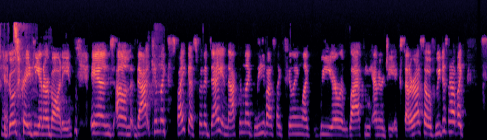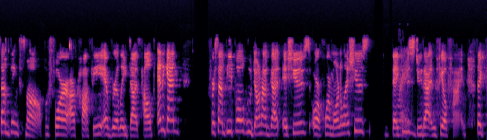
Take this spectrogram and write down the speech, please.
Shit. it goes crazy in our body. And um, that can like spike us for the day and that can like leave us like feeling like we are lacking energy etc so if we just have like something small before our coffee it really does help. And again for some people who don't have gut issues or hormonal issues they right. can just do that and feel fine. Like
